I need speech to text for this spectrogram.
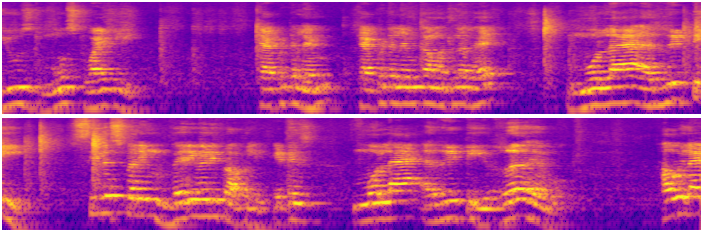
used most widely capital M capital M का मतलब है molarity see the spelling very very properly it is molarity r है वो how will I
